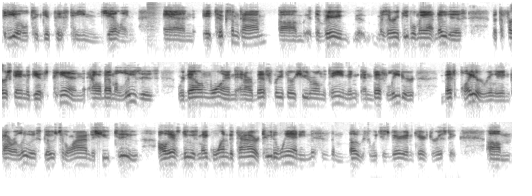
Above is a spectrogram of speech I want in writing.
deal to get this team gelling, and it took some time. Um, the very Missouri people may not know this, but the first game against Penn, Alabama loses. We're down one, and our best free throw shooter on the team and, and best leader best player really in Kira Lewis goes to the line to shoot two. All he has to do is make one to tie or two to win. He misses them both, which is very uncharacteristic. Um,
